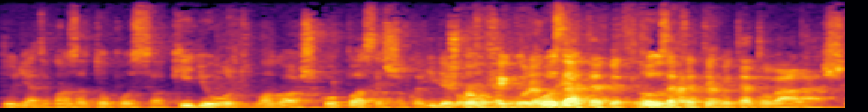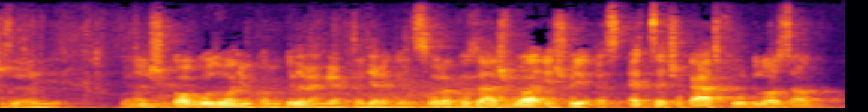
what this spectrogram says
tudjátok, van az a toposz, a kigyúrt, magas, kopasz, és akkor ide hozzátették, hogy tetoválás. Ez, nagyon sok aggódó anyuk, amikor elengedte a gyereket szórakozásba, és hogy ez egyszer csak átfordul azzal,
